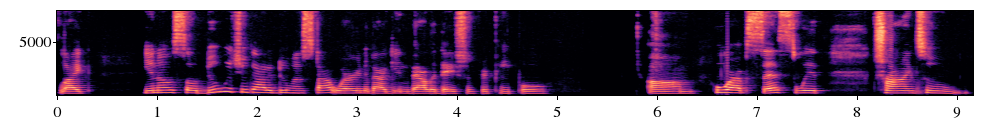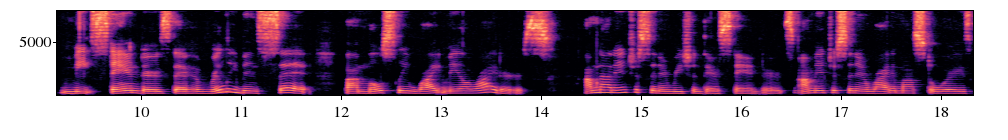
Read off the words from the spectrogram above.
Like, you know, so do what you got to do and stop worrying about getting validation for people um who are obsessed with trying to meet standards that have really been set by mostly white male writers. I'm not interested in reaching their standards. I'm interested in writing my stories,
